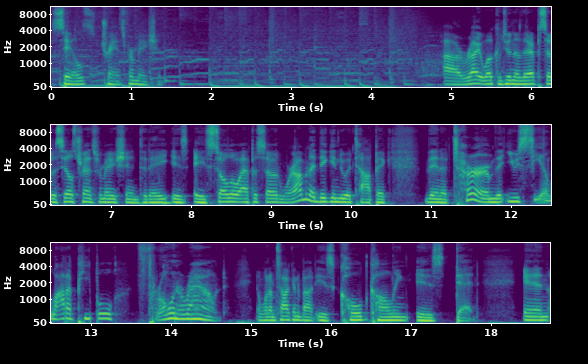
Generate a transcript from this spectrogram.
sales transformation. All right, welcome to another episode of Sales Transformation. Today is a solo episode where I'm going to dig into a topic, then a term that you see a lot of people throwing around. And what I'm talking about is cold calling is dead. And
